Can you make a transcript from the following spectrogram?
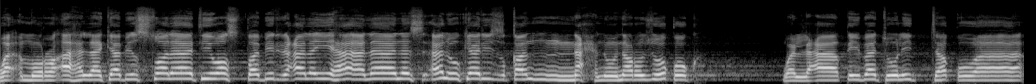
وأمر أهلك بالصلاة واصطبر عليها لا نسألك رزقا نحن نرزقك والعاقبة للتقوى.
